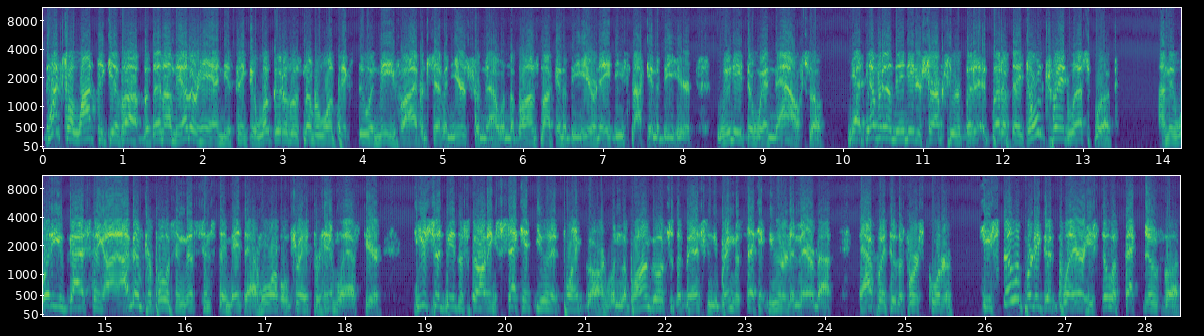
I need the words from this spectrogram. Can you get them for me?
that's a lot to give up. But then on the other hand, you think, what good are those number one picks doing me five and seven years from now when LeBron's not going to be here and AD's not going to be here? We need to win now. So yeah, definitely they need a sharpshooter. But but if they don't trade Westbrook. I mean, what do you guys think? I, I've been proposing this since they made that horrible trade for him last year. He should be the starting second unit point guard. When LeBron goes to the bench and you bring the second unit in there about halfway through the first quarter, he's still a pretty good player. He's still effective. Uh,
